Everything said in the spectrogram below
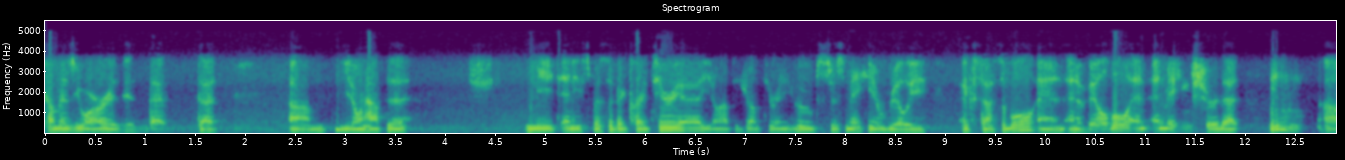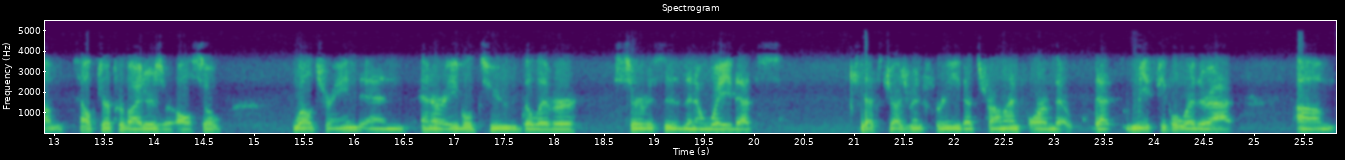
come as you are. It, it, that that um, you don't have to meet any specific criteria. You don't have to jump through any hoops. Just making it really accessible and, and available, and, and making sure that um, healthcare providers are also well trained and and are able to deliver services in a way that's that's judgment free, that's trauma informed, that that meets people where they're at, um,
